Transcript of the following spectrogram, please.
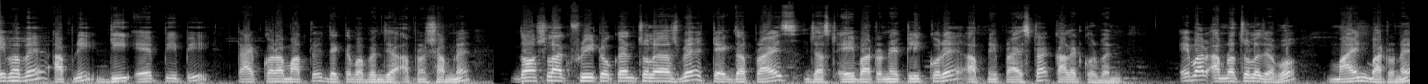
এইভাবে আপনি ডিএপিপি টাইপ করা মাত্রই দেখতে পাবেন যে আপনার সামনে দশ লাখ ফ্রি টোকেন চলে আসবে, টেক দ্য প্রাইস, জাস্ট এই বাটনে ক্লিক করে আপনি প্রাইসটা কালেক্ট করবেন। এবার আমরা চলে যাব মাইন বাটনে,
